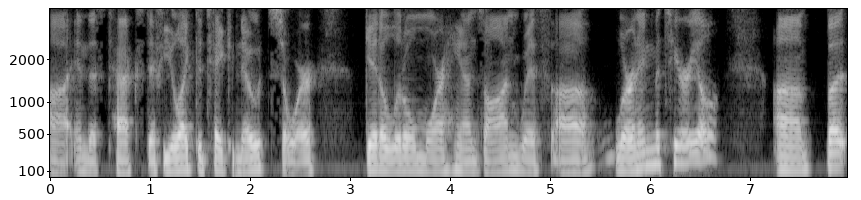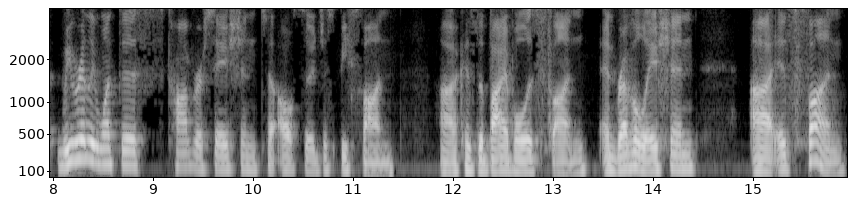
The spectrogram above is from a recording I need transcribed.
uh, in this text. If you like to take notes or get a little more hands on with uh, learning material. Um, but we really want this conversation to also just be fun because uh, the Bible is fun and Revelation uh, is fun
